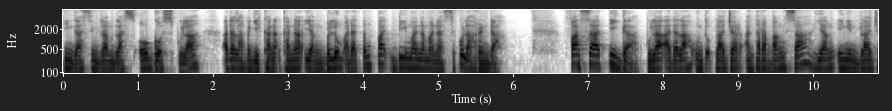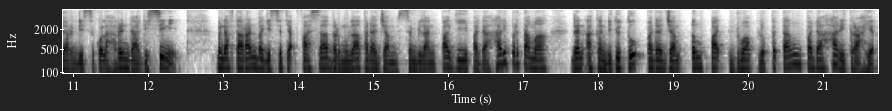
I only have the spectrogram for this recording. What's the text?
hingga 19 Ogos pula adalah bagi kanak-kanak yang belum ada tempat di mana-mana sekolah rendah. Fasa tiga pula adalah untuk pelajar antarabangsa yang ingin belajar di sekolah rendah di sini. Pendaftaran bagi setiap fasa bermula pada jam 9 pagi pada hari pertama dan akan ditutup pada jam 4.20 petang pada hari terakhir.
